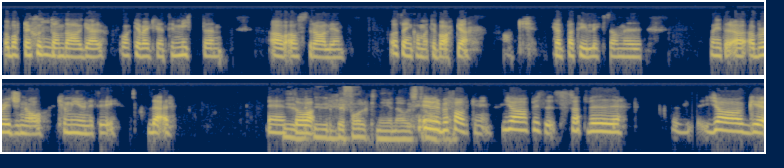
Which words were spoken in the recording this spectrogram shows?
vara borta i 17 Mm. dagar, åka verkligen till mitten av Australien och sen komma tillbaka och hjälpa till liksom i vad heter det, aboriginal community där. Eh, Ur, så, ur befolkningen i Australien? ur befolkningen, ja precis. Så att vi, jag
